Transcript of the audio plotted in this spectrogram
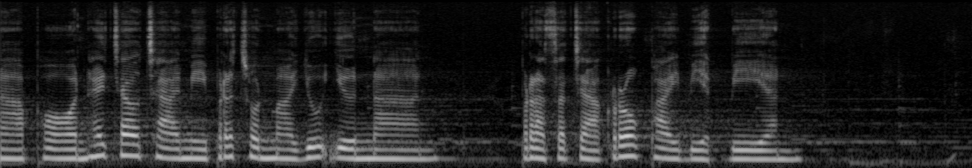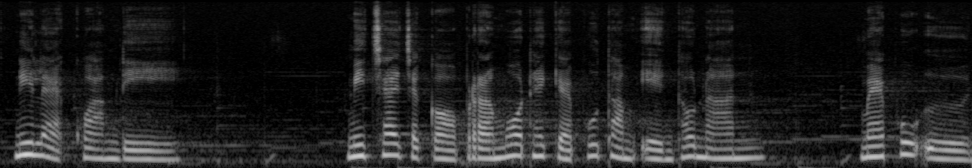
นาพรให้เจ้าชายมีพระชนมายุยืนนาน ปราศจากโรคภัยเบียดเบียน นี่แหละความดี มิใช่จะก่อประโมทให้แก่ผู้ทำเองเท่านั้น แม้ผู้อื่น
